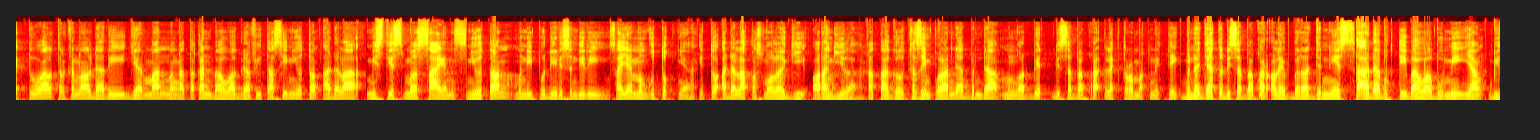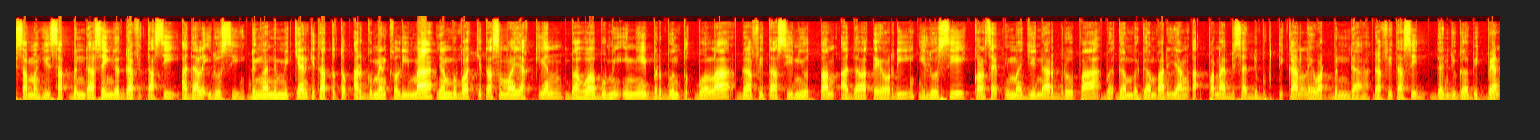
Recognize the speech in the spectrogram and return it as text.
intelektual terkenal dari Jerman mengatakan bahwa gravitasi Newton adalah mistisme sains. Newton menipu diri sendiri. Saya mengutuknya. Itu adalah kosmologi orang gila. Kata Goethe kesimpulannya benda mengorbit disebabkan elektromagnetik. Benda jatuh disebabkan oleh berat jenis. Tak ada bukti bahwa bumi yang bisa menghisap benda sehingga gravitasi adalah ilusi. Dengan demikian kita tutup argumen kelima yang membuat kita semua yakin bahwa bumi ini berbentuk bola. Gravitasi Newton adalah teori, ilusi, konsep imajiner berupa gambar-gambar yang tak pernah bisa dibuktikan lewat benda. Gravitasi dan juga Big Bang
